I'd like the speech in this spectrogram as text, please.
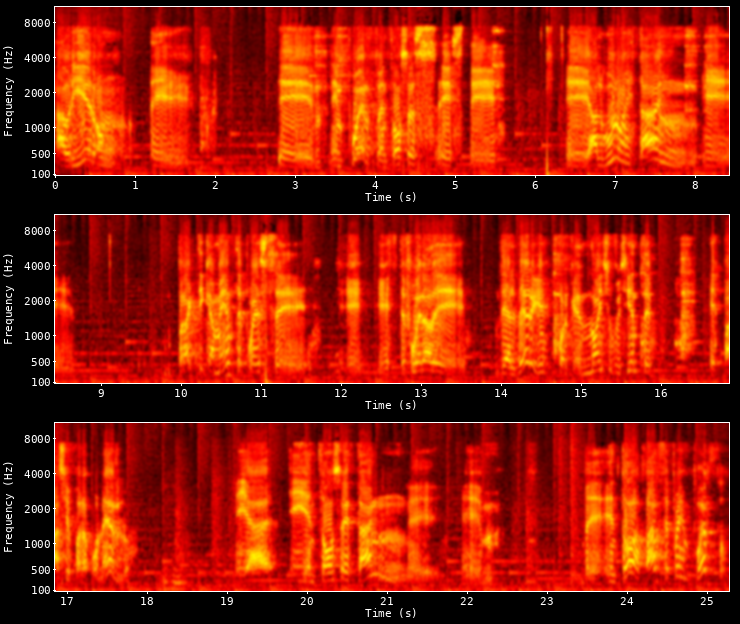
abrieron eh, eh, en Puerto, entonces este, algunos están prácticamente pues este, fuera de de albergue porque no hay suficiente espacio para ponerlo. y, entonces están eh, em, en todas partes, pues en Puerto.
